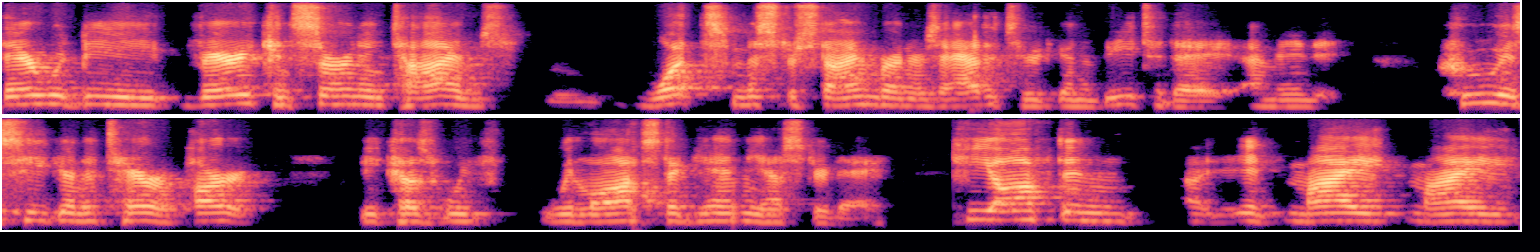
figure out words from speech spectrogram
there would be very concerning times. What's mr steinbrenner's attitude going to be today? I mean who is he going to tear apart because we've we lost again yesterday? He often uh, it, my my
